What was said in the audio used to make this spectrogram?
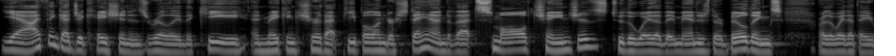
Yeah, I think education is really the key and making sure that people understand that small changes to the way that they manage their buildings or the way that they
